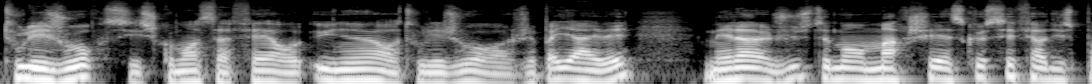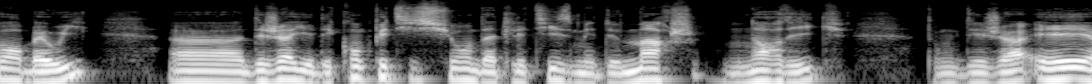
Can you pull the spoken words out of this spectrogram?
tous les jours. Si je commence à faire une heure tous les jours, je vais pas y arriver. Mais là, justement, marcher, est-ce que c'est faire du sport? Ben oui. déjà, il y a des compétitions d'athlétisme et de marche nordique. Donc déjà, et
